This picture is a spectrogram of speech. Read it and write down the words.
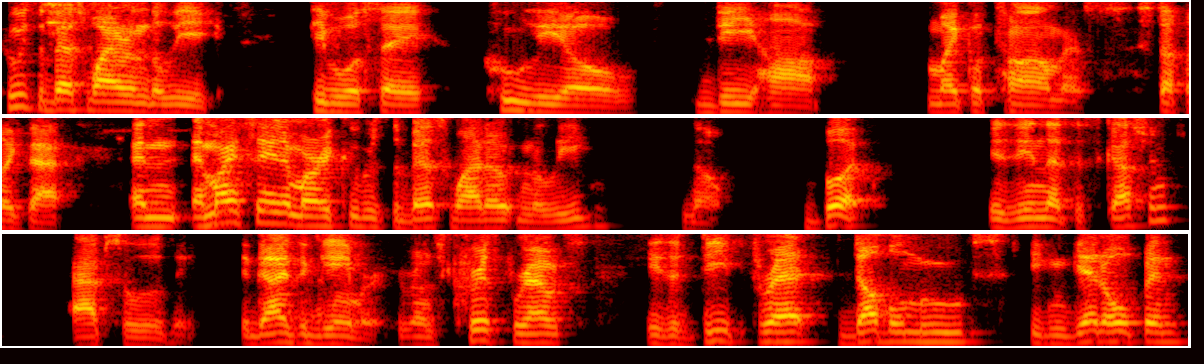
who's the best wide in the league, people will say Julio, D Hop, Michael Thomas, stuff like that. And am I saying Amari Cooper's the best wideout in the league? No. But is he in that discussion? Absolutely. The guy's a gamer. He runs crisp routes. He's a deep threat, double moves. He can get open.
